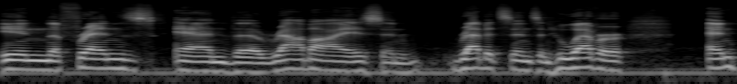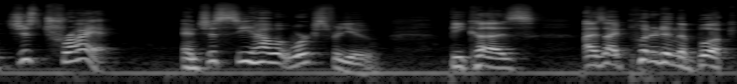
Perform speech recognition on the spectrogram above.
in the friends and the rabbis and Rebbitzins and whoever, and just try it and just see how it works for you. Because as I put it in the book,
